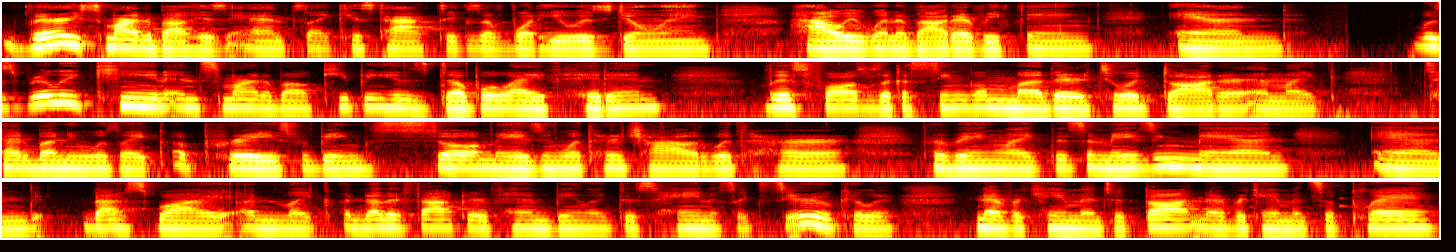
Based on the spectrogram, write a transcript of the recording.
very smart about his ants, like his tactics of what he was doing, how he went about everything, and was really keen and smart about keeping his double life hidden. Liz Falls was like a single mother to a daughter, and like Ted Bundy was like appraised for being so amazing with her child, with her, for being like this amazing man and that's why and like another factor of him being like this heinous like serial killer never came into thought never came into play.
